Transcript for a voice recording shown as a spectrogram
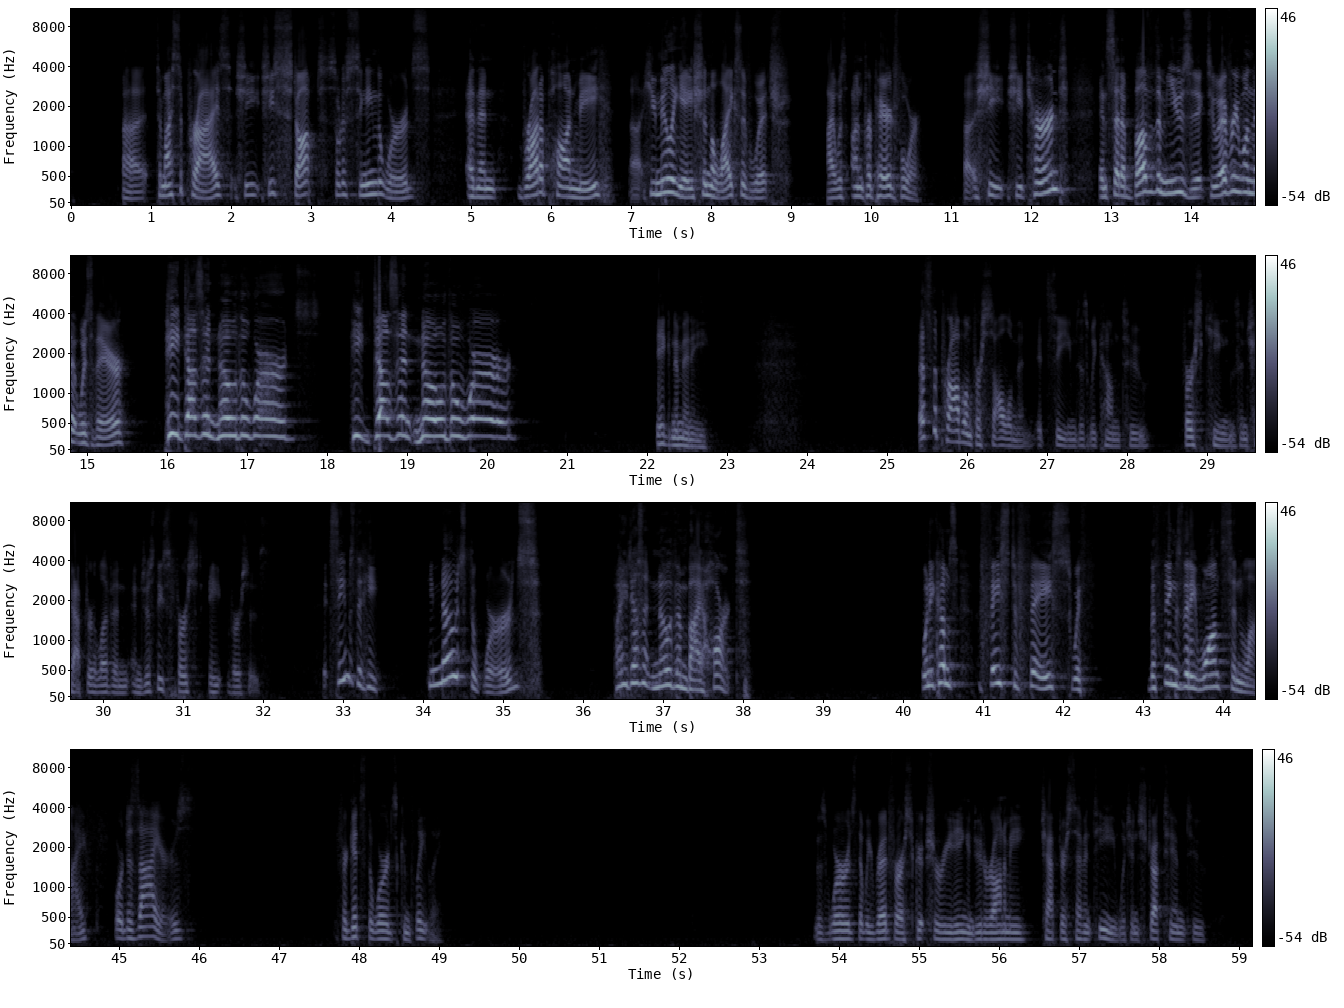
Uh, to my surprise, she, she stopped sort of singing the words and then brought upon me uh, humiliation, the likes of which I was unprepared for. Uh, she, she turned and said above the music to everyone that was there, He doesn't know the words. He doesn't know the words. Ignominy. That's the problem for Solomon, it seems, as we come to 1 Kings in chapter 11 and just these first eight verses. It seems that he, he knows the words, but he doesn't know them by heart. When he comes face to face with the things that he wants in life or desires, he forgets the words completely. Those words that we read for our scripture reading in Deuteronomy chapter 17, which instruct him to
